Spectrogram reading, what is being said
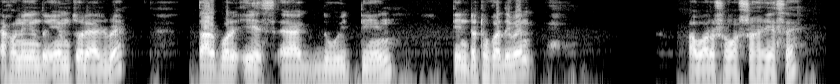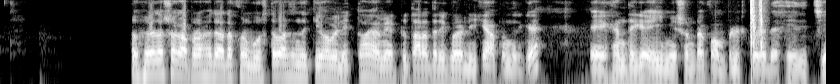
এখনই কিন্তু এম চলে আসবে। তারপরে এস এক, দুই, তিন তিনটা ঠোকা দিবেন। আবারও সমস্যা হয়ে গেছে। তো প্রিয় দর্শক, আপনারা হয়তো এতক্ষণ বুঝতে পারছেন যে কীভাবে লিখতে হয়। আমি একটু তাড়াতাড়ি করে লিখে আপনাদেরকে এখান থেকে এই মিশনটা কমপ্লিট করে দেখিয়ে দিচ্ছি।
